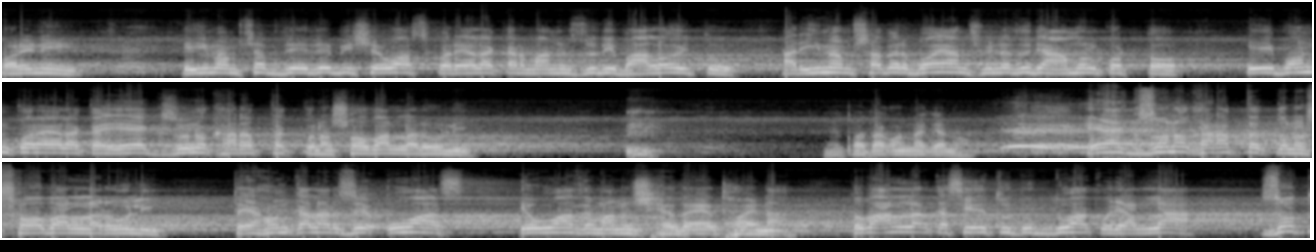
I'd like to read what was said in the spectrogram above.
করেনি? এই ইমাম সাহেব যে যে বিষয়ে ওয়াজ করে, এলাকার মানুষ যদি ভালো হইতো আর ইমাম সাহেবের বয়ান শুনে যদি আমল করতো, এই বন করা এলাকায় একজনও খারাপ থাকতো না, সব আল্লাহর অলি কথা কন না কেন? একজনও খারাপ থাকতো না, সব আল্লাহর অলি তো এখন কালার যে ওয়াজ, এ ওয়াজে মানুষ হেদায়েত হয় না। তবে আল্লাহর কাছে এতটুক দোয়া করি, আল্লাহ, যত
